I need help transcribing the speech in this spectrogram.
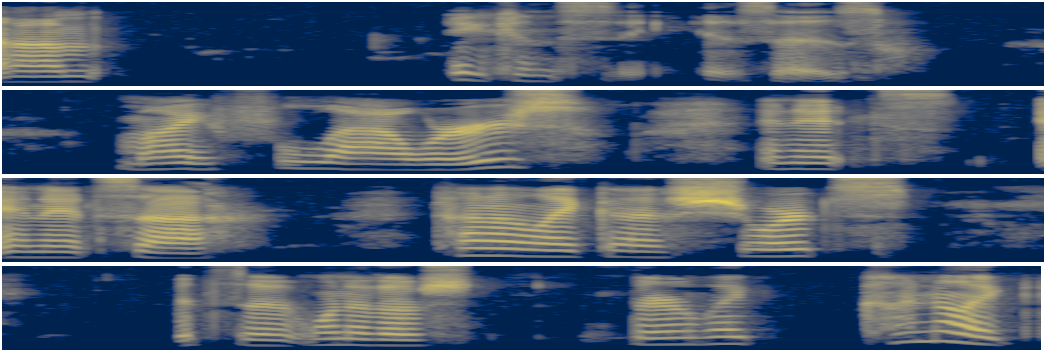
um you can see it says my flowers. And it's and it's uh kind of like a shorts. It's a one of those they're like kind of like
